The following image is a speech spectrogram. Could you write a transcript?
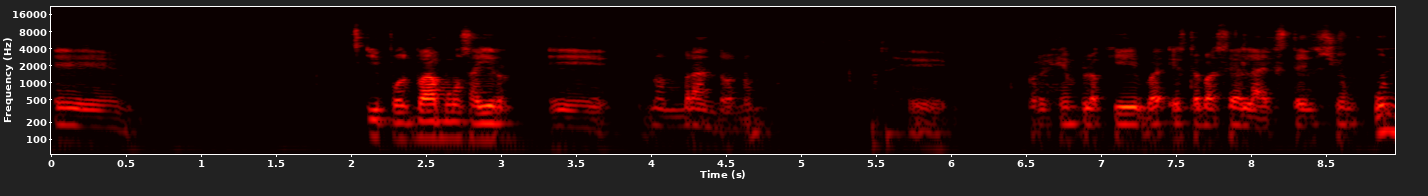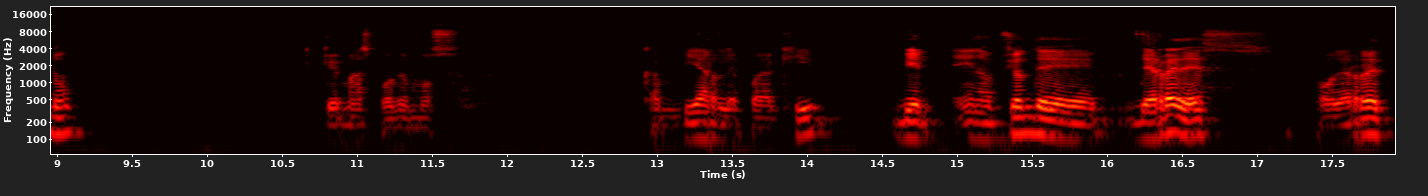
eh, y pues vamos a ir nombrando, ¿no? por ejemplo, aquí esta va a ser la extensión 1 ¿Qué más podemos cambiarle por aquí? Bien, en opción de, redes o de red,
